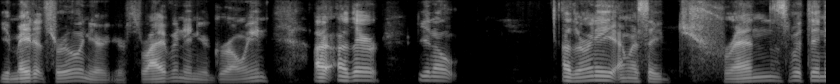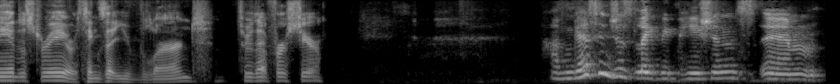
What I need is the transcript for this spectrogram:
you made it through, and you're you're thriving and you're growing. Are, are there, you know, are there any I'm going to say trends within the industry or things that you've learned through that first year? I'm guessing just like be patient, um,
